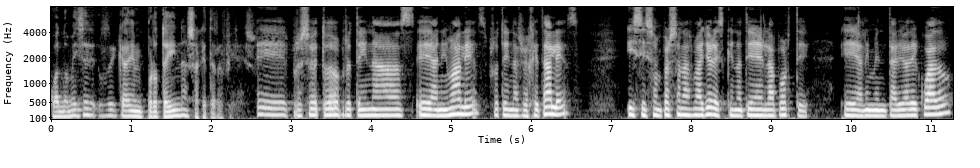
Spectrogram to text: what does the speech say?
Cuando me dices rica en proteínas, ¿a qué te refieres? Eh, pero sobre todo proteínas eh, animales, proteínas vegetales y si son personas mayores que no tienen el aporte eh, alimentario adecuado,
